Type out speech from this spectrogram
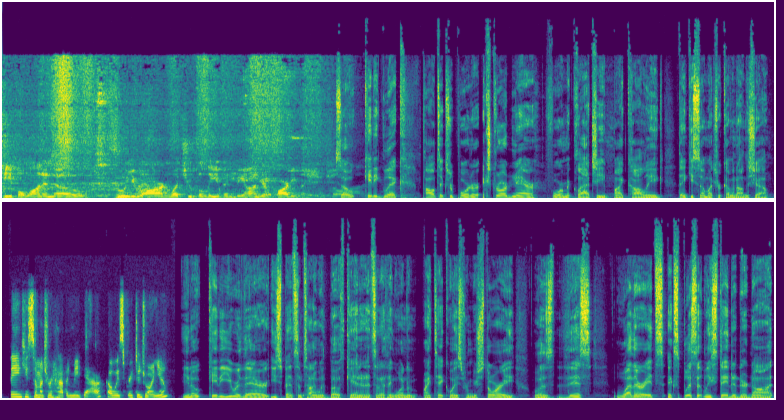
People want to know who you are and what you believe in beyond your party label. So, Katie Glueck, politics reporter extraordinaire for McClatchy, my colleague. Thank you so much for coming on the show. Thank you so much for having me back. Always great to join you. You know, Katie, you were there. You spent some time with both candidates, and I think one of my takeaways from your story was this whether it's explicitly stated or not,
